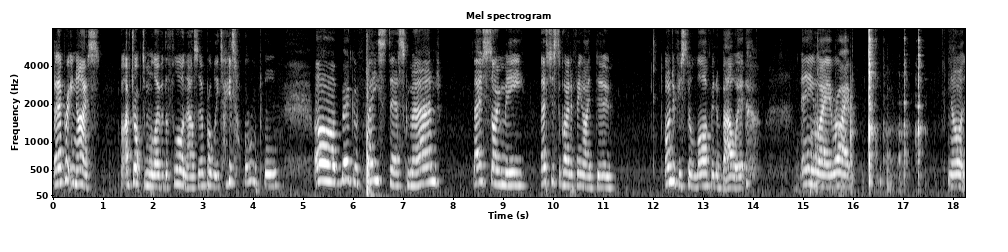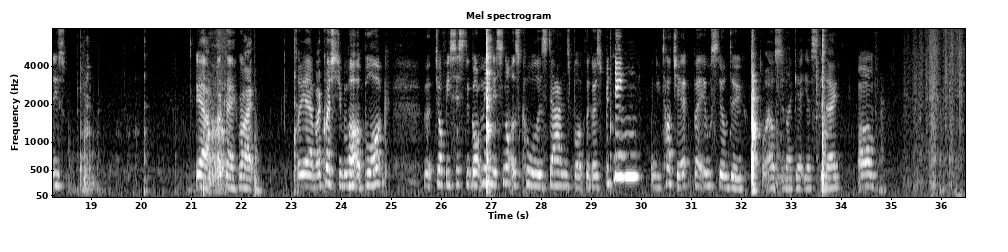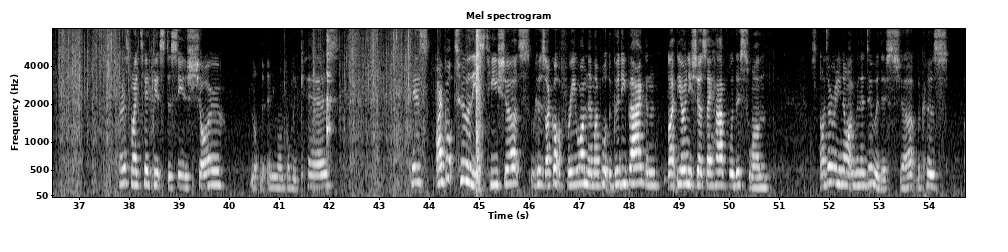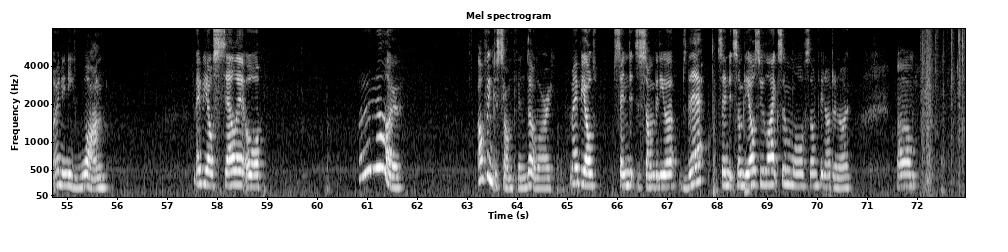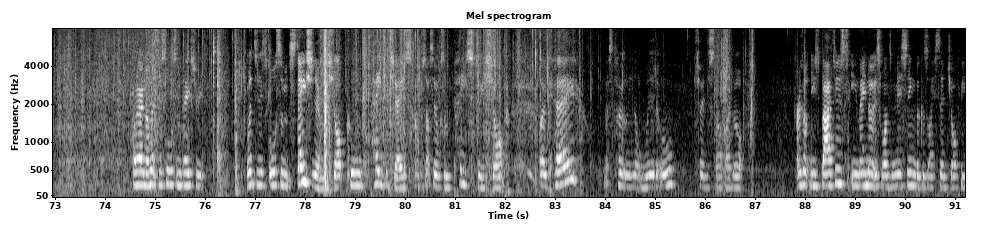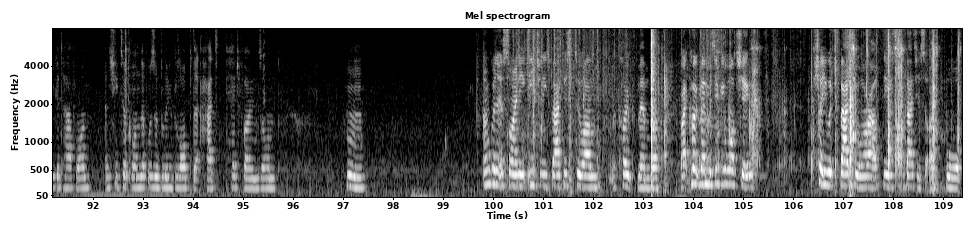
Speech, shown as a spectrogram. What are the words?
They're pretty nice, but I've dropped them all over the floor now, so they'll probably taste horrible. Oh, mega face desk, man. That is so me. That's just the kind of thing I do. I wonder if you're still laughing about it. anyway, right. You know what, these yeah, okay, right. So yeah, my question mark block that Joffy's sister got me, and it's not as cool as Dan's block that goes ding when you touch it, but it will still do. What else did I get yesterday? Um, Where's my tickets to see the show? Not that anyone probably cares. Here's, I got two of these t-shirts because I got a free one, then I bought the goodie bag, and like the only shirts they have were this one. I don't really know what I'm going to do with this shirt because I only need one. Maybe I'll sell it or... I don't know. I'll think of something, don't worry. Maybe I'll send it to somebody up there. Send it to somebody else who likes them or something, I don't know. Um... Oh and I went this awesome pastry went to this awesome stationery shop called Paperchase. I was about say awesome pastry shop. Okay. That's totally not weird at all. Show you the stuff I got. I got these badges. You may notice one's missing because I said Joffy could have one. And she took one that was a blue blob that had headphones on. Hmm. I'm going to assign each of these badges to um a Cope member. Right, Cope members, if you're watching, show you which badge you are out of these badges that I've bought.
